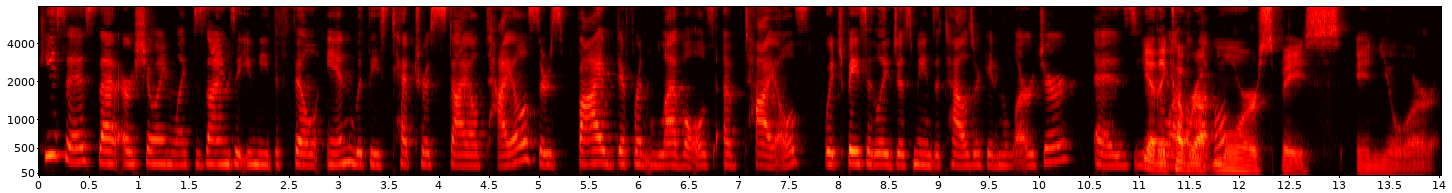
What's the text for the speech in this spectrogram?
pieces that are showing like designs that you need to fill in with these Tetris style tiles. There's five different levels of tiles, which basically just means the tiles are getting larger as yeah they cover up more space in your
